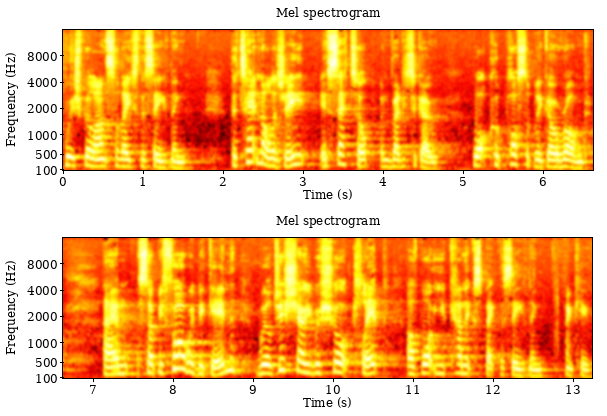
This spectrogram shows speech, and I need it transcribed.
which we'll answer later this evening. The technology is set up and ready to go. What could possibly go wrong? Um, so before we begin, we'll just show you a short clip of what you can expect this evening. Thank you.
